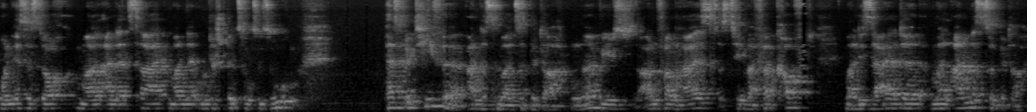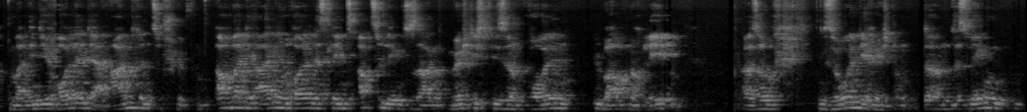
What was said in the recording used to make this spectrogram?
Und ist es doch mal an der Zeit, mal eine Unterstützung zu suchen? Perspektive anders mal zu betrachten, ne? wie es Anfang heißt, das Thema verkopft mal die Seite mal anders zu betrachten, mal in die Rolle der anderen zu schlüpfen, auch mal die eigenen Rollen des Lebens abzulegen, zu sagen, möchte ich diese Rollen überhaupt noch leben? Also so in die Richtung. Ähm, deswegen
